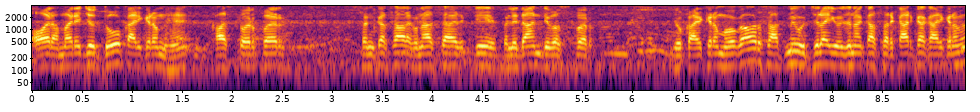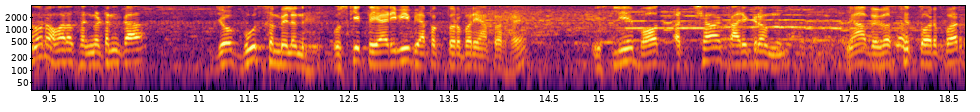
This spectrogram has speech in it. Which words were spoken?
और हमारे जो दो कार्यक्रम हैं, ख़ासतौर पर शंकर शाह रघुनाथ शाह के बलिदान दिवस पर जो कार्यक्रम होगा और साथ में उज्ज्वला योजना का, सरकार का कार्यक्रम है और हमारा संगठन का जो बूथ सम्मेलन है, उसकी तैयारी भी व्यापक तौर पर यहाँ पर है। इसलिए बहुत अच्छा कार्यक्रम यहाँ व्यवस्थित तौर पर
